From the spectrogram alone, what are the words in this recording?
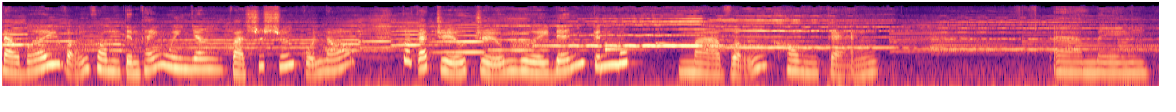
đào bới vẫn không tìm thấy nguyên nhân và xuất xứ của nó. Có cả triệu triệu người đến kính múc mà vẫn không cạn. Amen.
